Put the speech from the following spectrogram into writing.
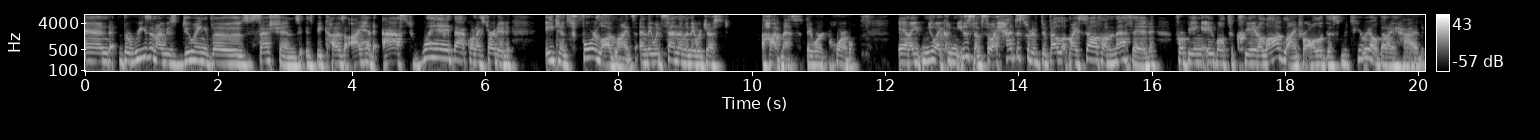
And the reason I was doing those sessions is because I had asked way back when I started agents for log lines, and they would send them and they were just a hot mess. They were horrible. And I knew I couldn't use them. So I had to sort of develop myself a method for being able to create a log line for all of this material that I had.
